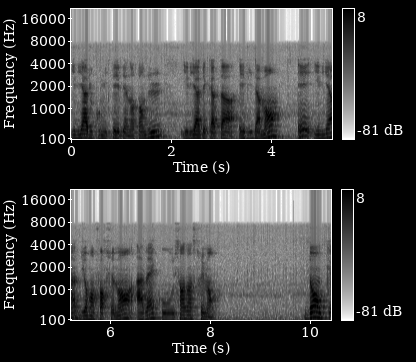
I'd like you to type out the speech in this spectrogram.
il y a du kumite bien entendu, il y a des kata évidemment, et il y a du renforcement avec ou sans instrument. Donc,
